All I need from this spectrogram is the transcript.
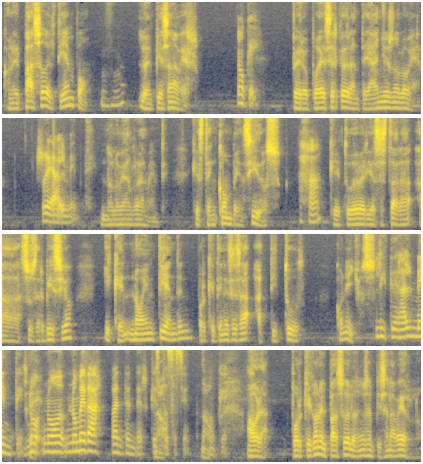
Con el paso del tiempo lo empiezan a ver. Ok. Pero puede ser que durante años no lo vean. Realmente. No lo vean realmente. Que estén convencidos que tú deberías estar a su servicio y que no entienden por qué tienes esa actitud con ellos. Literalmente, no, no, no me da para entender qué estás haciendo. No. Ahora, ¿por qué con el paso de los años empiezan a verlo?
